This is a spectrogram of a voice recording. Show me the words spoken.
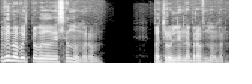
Ви, мабуть, помилилися номером. Патрульний набрав номер.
